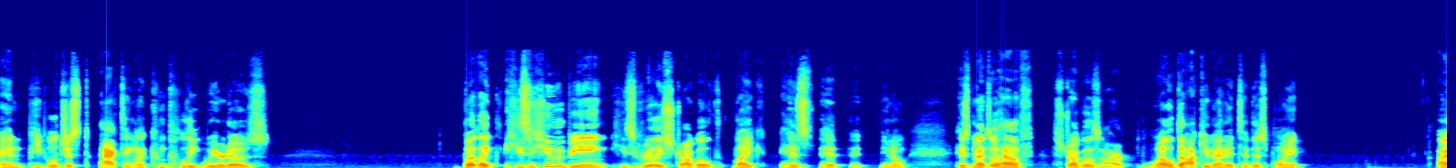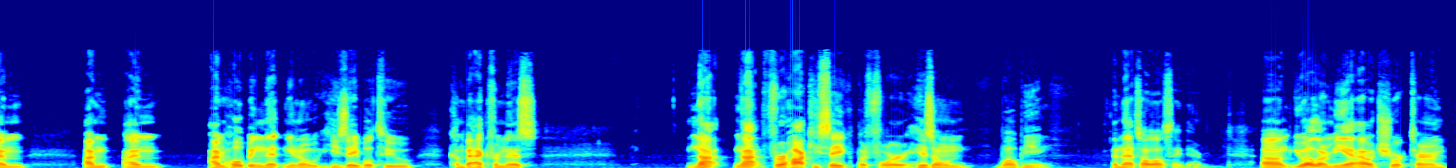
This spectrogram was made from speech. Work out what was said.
and people just acting like complete weirdos. But like he's a human being. He's really struggled. Like his, his you know, his mental health struggles are well documented to this point. I'm I'm I'm I'm hoping that, you know, he's able to come back from this not not for hockey's sake, but for his own well being. And that's all I'll say there. Um, Joel Armia out short term.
